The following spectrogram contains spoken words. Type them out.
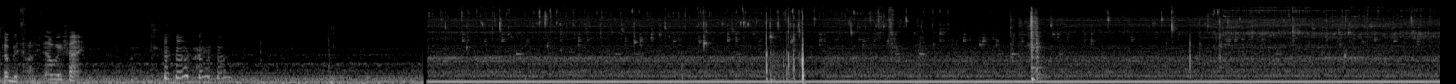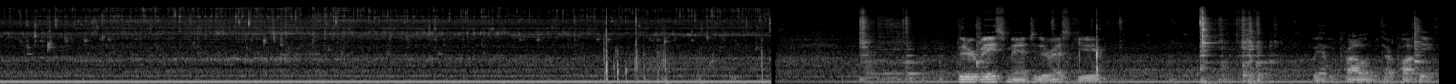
They'll be fine. They'll be fine. BitterBassMan to the rescue. We have a problem with our puppy.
